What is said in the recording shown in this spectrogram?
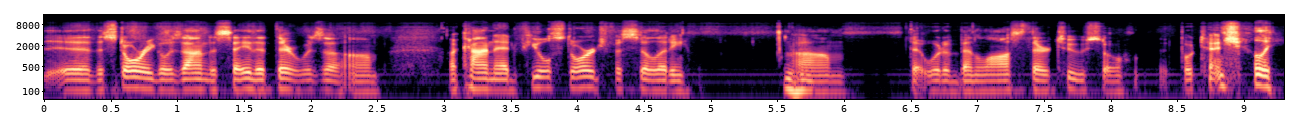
uh, the story goes on to say that there was a um, a Con Ed fuel storage facility Mhm. um, that would have been lost there too. So potentially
